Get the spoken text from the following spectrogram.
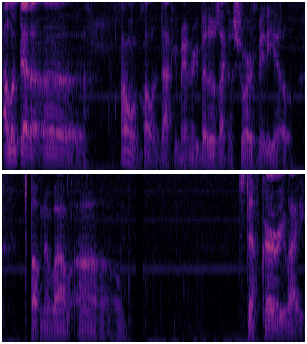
I looked at a, uh, I don't want to call it a documentary, but it was like a short video talking about um, Steph Curry, like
